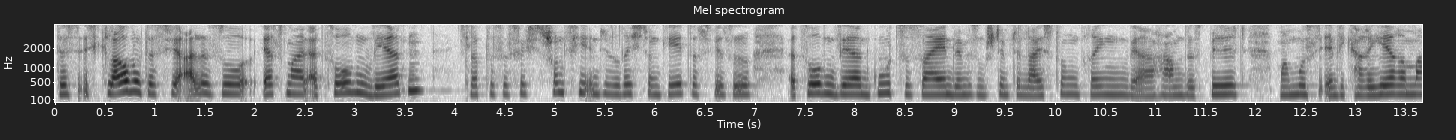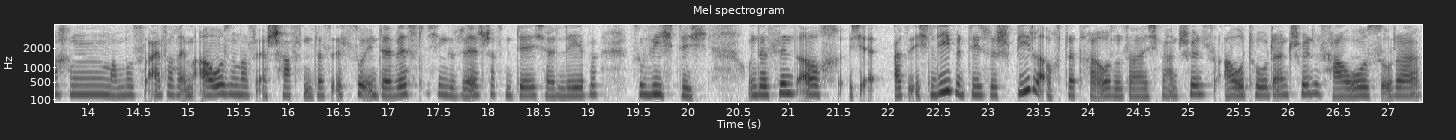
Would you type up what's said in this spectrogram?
das? Ich glaube, dass wir alle so erstmal erzogen werden, Ich glaube, dass es wirklich schon viel in diese Richtung geht, dass wir so erzogen werden, gut zu sein. Wir müssen bestimmte Leistungen bringen. Wir haben das Bild, man muss irgendwie Karriere machen, man muss einfach im Außen was erschaffen. Das ist so in der westlichen Gesellschaft, in der ich ja lebe, so wichtig. Und das sind auch, ich, also ich liebe diese Spiele auch da draußen, sage ich mal, ein schönes Auto oder ein schönes Haus oder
